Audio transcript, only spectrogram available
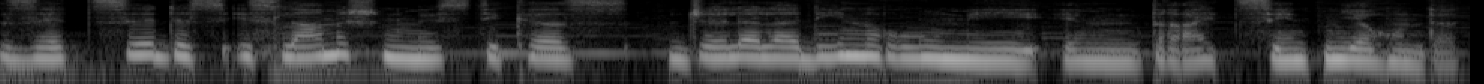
Sätze des islamischen Mystikers Jalaluddin Rumi im 13. Jahrhundert.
